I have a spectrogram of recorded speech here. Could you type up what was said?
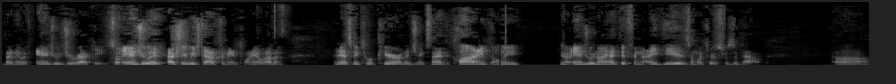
by the name of Andrew Jarecki. So Andrew had actually reached out to me in 2011 and asked me to appear on the Jinx. And I had declined, only, you know, Andrew and I had different ideas on what Durst was about. Uh,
